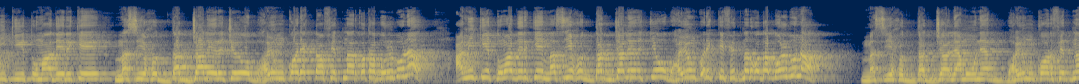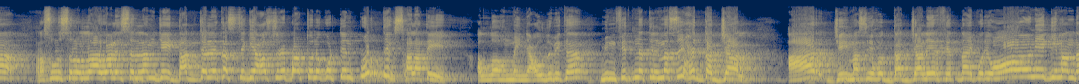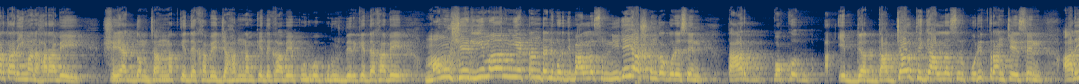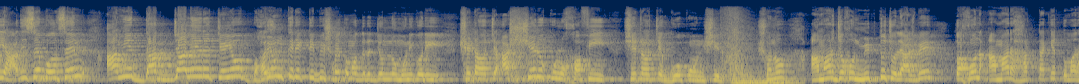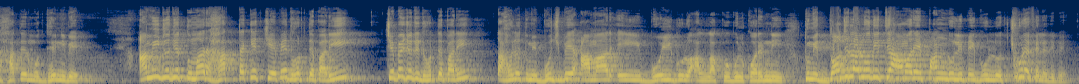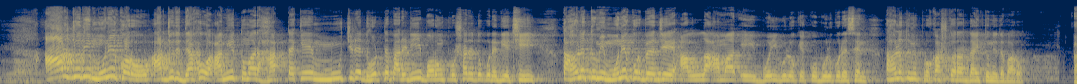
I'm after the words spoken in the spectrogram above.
আমি কি তোমাদেরকে মাসিহুদ্দাজ্জালের চেয়েও ভয়ঙ্কর একটা ফেতনার কথা বলব না? আমি কি তোমাদেরকে মাসিহুদ্দাজ্জালের চেয়েও ভয়ঙ্কর একটি ফেতনার কথা বলব না? মাসিহুদ্দাজ্জাল এমন এক ভয়ঙ্কর ফেতনা। রাসূল আলাইহি সাল্লাম যেই দাজ্জালের কাছ থেকে আশ্রয় প্রার্থনা করতেন প্রত্যেক সালাতে বিকা মিন ফিতনাতিল মাসিহিদ দাজ্জাল। আর যেই মাসিহুদ দাজ্জালের ফেতনায় পড়ে অনেক ইমানদার তার ইমান হারাবে। সে একদম জান্নাতকে দেখাবে, জাহান্নামকে দেখাবে, পূর্বপুরুষদেরকে দেখাবে। মানুষের ইমান নিয়ে টানটানি করেছে বা আল্লাহ নিজেই আশঙ্কা করেছেন। তার পক্ষ দাজ্জাল থেকে আল্লাহ পরিত্রাণ চেয়েছেন। আর এই হাদিসে বলছেন, আমি দাজ্জালের চেয়েও ভয়ঙ্কর একটি বিষয় তোমাদের জন্য মনে করি। সেটা হচ্ছে আশেরকুল খফি, সেটা হচ্ছে গোপন শির শোনো, আমার যখন মৃত্যু চলে আসবে, তখন আমার হাতটাকে তোমার হাতের মধ্যে নিবে। আমি যদি তোমার হাতটাকে চেপে ধরতে পারি, চেপে যদি ধরতে পারি, তাহলে তুমি বুঝবে আমার এই বইগুলো আল্লাহ কবুল করেননি। তুমি দজলা নদীতে আমার এই পাণ্ডুলিপিগুলো ছুঁড়ে ফেলে দিবে। আর যদি মনে করো, আর যদি দেখো আমি তোমার হাতটাকে মুচড়ে ধরতে পারিনি, বরং প্রসারিত করে দিয়েছি, তাহলে তুমি মনে করবে যে আল্লাহ আমার এই বইগুলোকে কবুল করেছেন। তাহলে তুমি প্রকাশ করার দায়িত্ব নিতে পারো।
